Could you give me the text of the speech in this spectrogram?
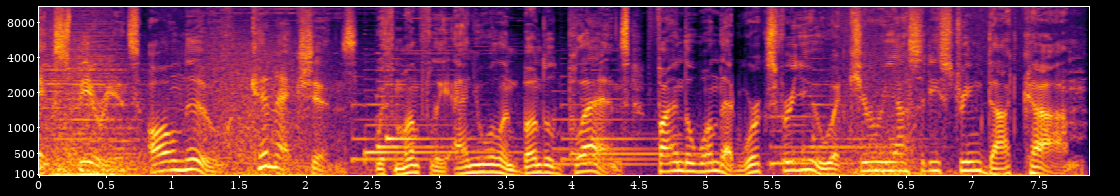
Experience all new Connections. With monthly, annual, and bundled plans, find the one that works for you at curiositystream.com.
